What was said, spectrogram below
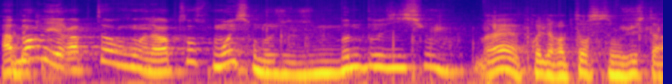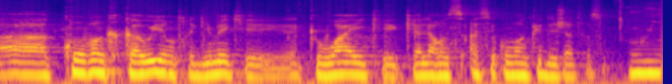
À les part les Raptors, les Raptors pour moi ils sont dans une bonne position. Ouais, après les Raptors, ils sont juste à, à convaincre Kawhi, entre guillemets, qui est, que Kawhi, qui, est- qui a l'air assez convaincu déjà de toute façon. Oui.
